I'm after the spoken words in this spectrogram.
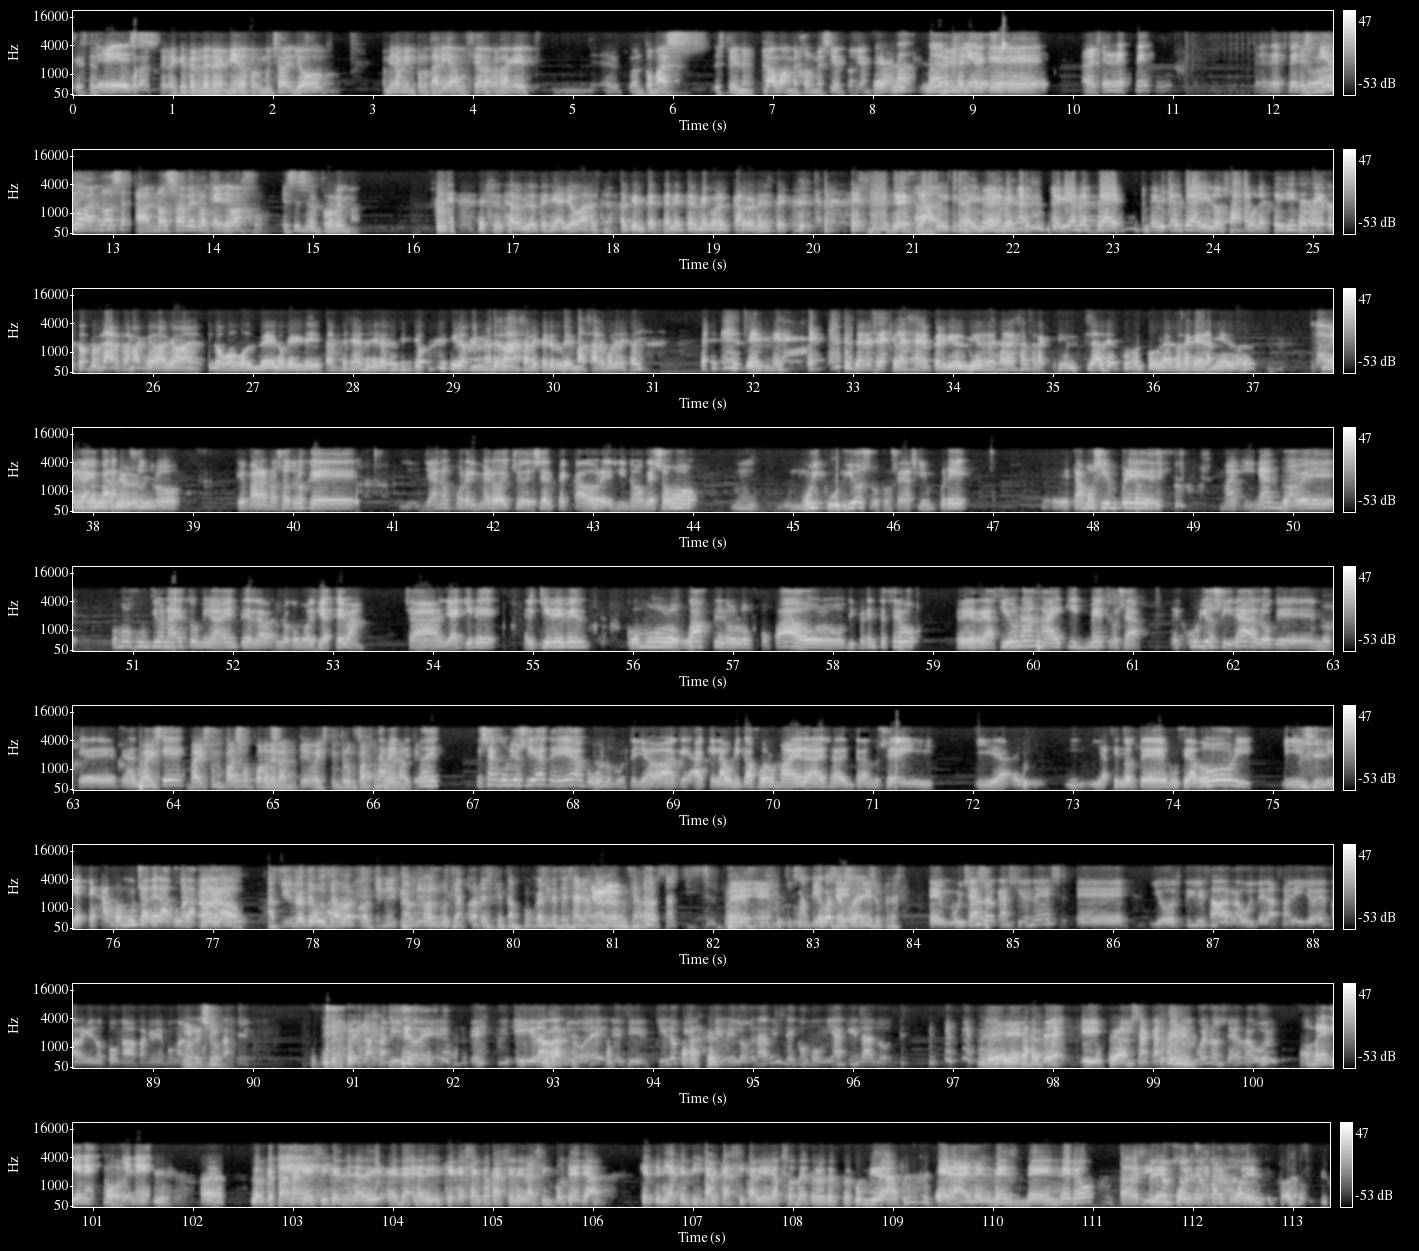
Que es espectacular, Es- Pero hay que perder el miedo, porque mucha, yo, a mí no me importaría bucear, la verdad que eh, cuanto más estoy en el agua, mejor me siento siempre. pero no, no Pero es hay gente miedo, que- es, respeto. Es respeto. Es miedo a no, a no saber lo que hay debajo. Ese es el problema. Eso también lo tenía yo, hasta que empecé a meterme con el cabrón este. Yo decía, Ah. "Uy, ahí me, voy a meter, me voy a meter ahí, me voy a meter ahí en los árboles. que dices? Oye, te toque una rama, que va, que va. Y luego de lo que dices, estás enseñando, llegas a un sitio y lo primero te vas a meter donde más árboles. ¿sabes? Pero si es que les he perdido el miedo, esa era esa atracción, ¿sabes? Por, por una cosa que da miedo, ¿no? La verdad que para nosotros, que para nosotros que ya no por el mero hecho de ser pescadores, sino que somos muy curiosos, o sea, siempre estamos siempre maquinando a ver cómo funciona esto, la- lo como decía Esteban, o sea, ya quiere, él quiere ver cómo los wafter o los popás o los diferentes cebos eh, reaccionan a X metros. O sea, es curiosidad lo que, lo que realmente. vais un paso por delante, vais siempre un paso por delante. Entonces, esa curiosidad te lleva, pues bueno, pues te llevaba a que, a que la única forma era esa, adentrándose y, y, y- y haciéndote buceador y, y- y despejando muchas de las dudas. No, no, haciéndote buceador o teniendo amigos buceadores, que tampoco es necesario hacerte Claro. buceador, ¿sabes? Eh, Tus amigos se eh, pueden eh, sumergir. En muchas ocasiones eh, yo he utilizado a Raúl de Lazarillo, ¿eh? Para que nos ponga, para que me ponga Por los eso. De Lazarillo de- de- y grabarlo, ¿eh? Es decir, quiero que, que me lo grabes de cómo me ha quedado. ¿eh? Y, y sacarte de buenos, ¿eh, Raúl? Hombre, tiene, tiene, Lo que pasa Eh. que sí que es de, añadir, es de añadir que en esa ocasión era sin botella, que tenía que picar casi que había 8 metros de profundidad, era en el mes de enero, ¿sabes? Y Menos después de estar grados. 40,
